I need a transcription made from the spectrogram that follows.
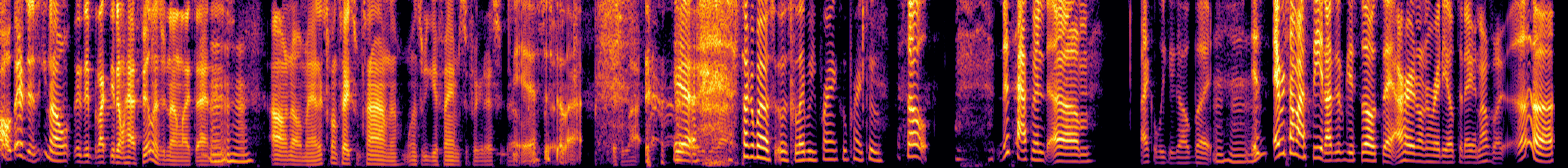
oh, they're just, you know, they, they- like they don't have feelings or nothing like that. And it's, Mhm. I don't know, man. It's going to take some time to, once we get famous to figure that shit out. Yeah, it's just a lot. It's a lot. Yeah. A lot. Let's talk about uh, celebrity prank. Who pranked who? so this happened um like a week ago, but Mm-hmm. it's every time I see it, I just get so upset. I heard it on the radio today, and I was like, "Ugh."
